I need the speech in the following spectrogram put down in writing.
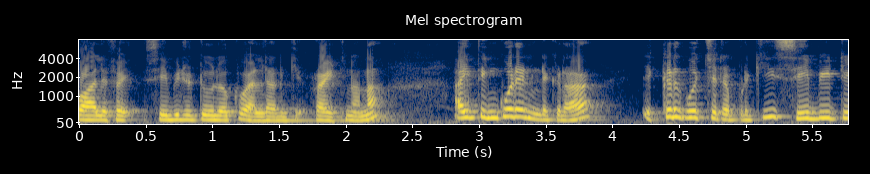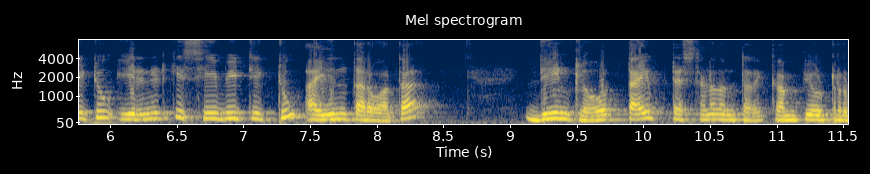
క్వాలిఫై సిబిటి టూలోకి వెళ్ళడానికి. రైట్ నాన్న? అయితే ఇంకోటి ఏంటంటే ఇక్కడ ఇక్కడికి వచ్చేటప్పటికి సిబిటి టూ ఈ రెండింటికి సిబిటి టూ అయిన తర్వాత దీంట్లో టైప్ టెస్ట్ అనేది ఉంటుంది. Computer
